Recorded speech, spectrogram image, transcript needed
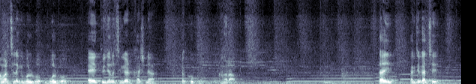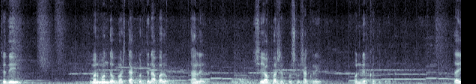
আমার ছেলেকে বলব বলব, এই, তুই যেন সিগারেট খাস না খুব খারাপ। তাই এক জায়গা আছে, যদি তোমার মন্দ অভ্যাস ত্যাগ করতে না পারো, তাহলে সেই অভ্যাসের প্রশংসা করে অন্যের ক্ষতি করে না। তাই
